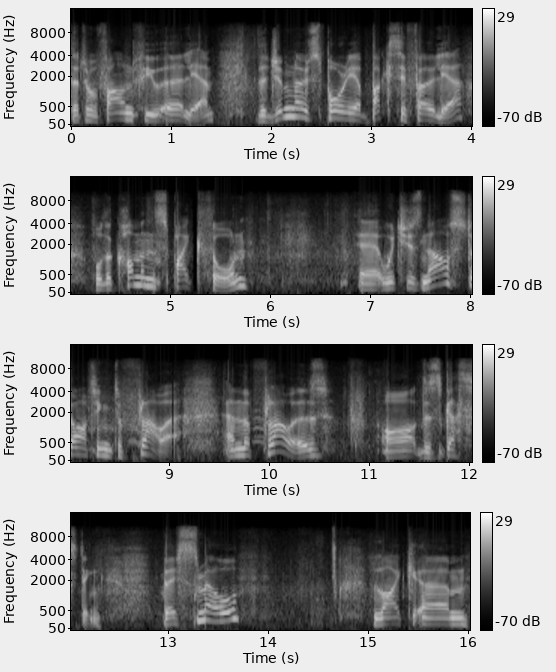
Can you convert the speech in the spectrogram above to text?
that was found for you earlier, the Gymnosporia buxifolia, or the common spike thorn, uh, which is now starting to flower. And the flowers are disgusting. They smell like um,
